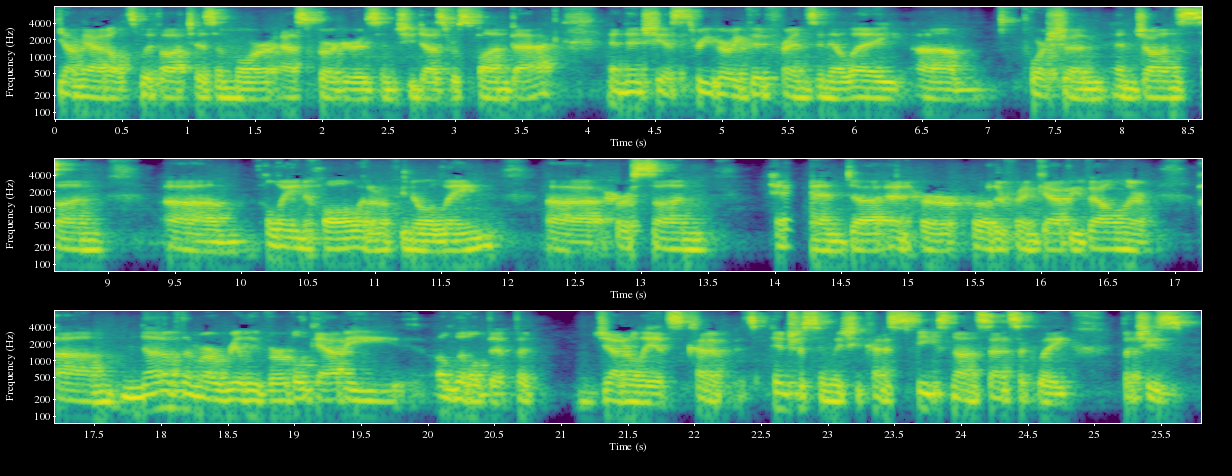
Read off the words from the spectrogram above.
young adults with autism or Asperger's, and she does respond back. And then she has three very good friends in LA, um, Portia and, John's son, um, Elaine Hall. I don't know if you know Elaine, uh, her son, and uh, and her her other friend Gabby Vallner. Um, none of them are really verbal. Gabby a little bit, but generally it's kind of it's interestingly she kind of speaks nonsensically, but she's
